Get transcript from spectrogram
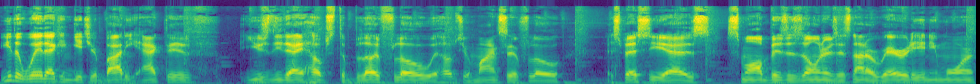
either way that can get your body active usually that helps the blood flow, it helps your mindset flow, especially as small business owners. It's not a rarity anymore.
